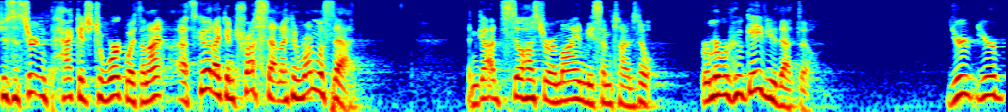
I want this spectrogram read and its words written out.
just a certain package to work with. And I, that's good. I can trust that and I can run with that. And God still has to remind me sometimes no, remember who gave you that though. You're, you're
